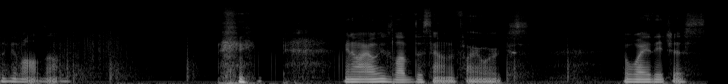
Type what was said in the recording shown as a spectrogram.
Look at all of them. you know, I always loved the sound of fireworks. The way they just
